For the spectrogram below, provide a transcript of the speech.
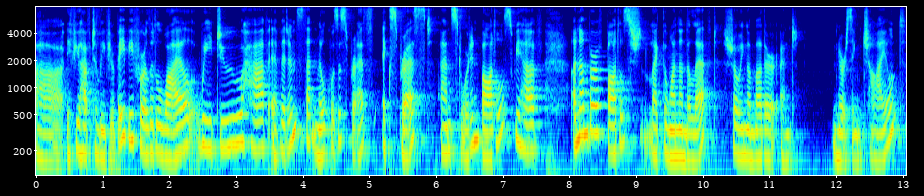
uh, if you have to leave your baby for a little while, we do have evidence that milk was express, expressed and stored in bottles. We have a number of bottles, like the one on the left, showing a mother and nursing child.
